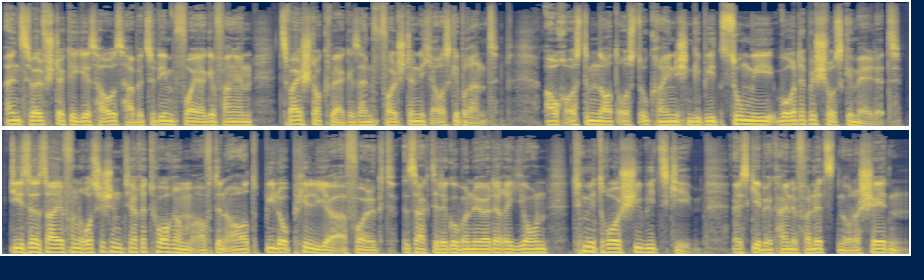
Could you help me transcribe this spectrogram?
Ein zwölfstöckiges Haus habe zudem Feuer gefangen, zwei Stockwerke seien vollständig ausgebrannt. Auch aus dem nordostukrainischen Gebiet Sumy wurde Beschuss gemeldet. Dieser sei von russischem Territorium auf den Ort Bilopilja erfolgt, sagte der Gouverneur der Region Dmytro Schibitsky. Es gebe keine Verletzten oder Schäden.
